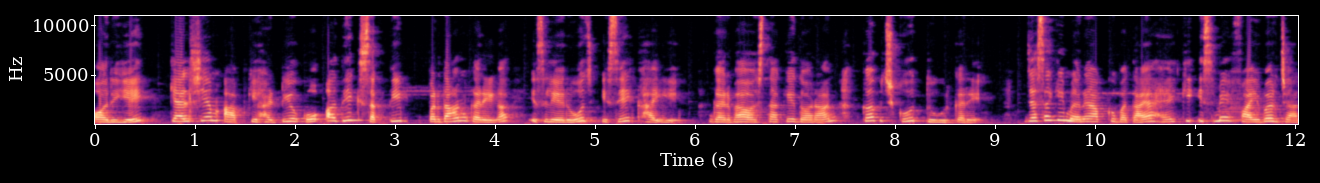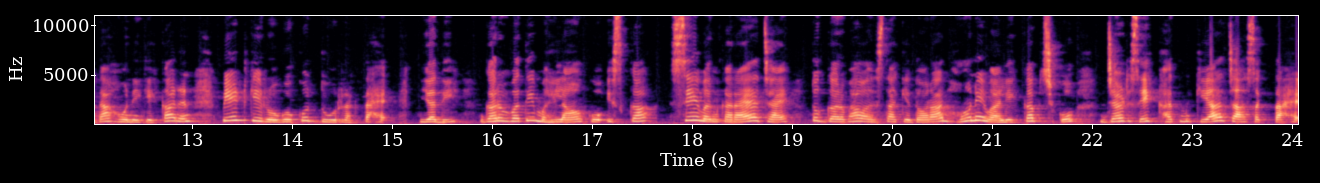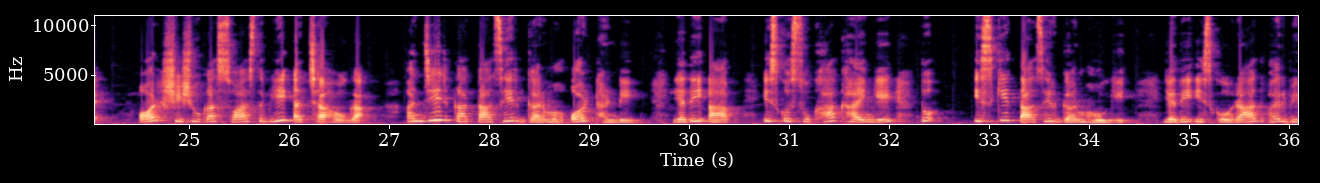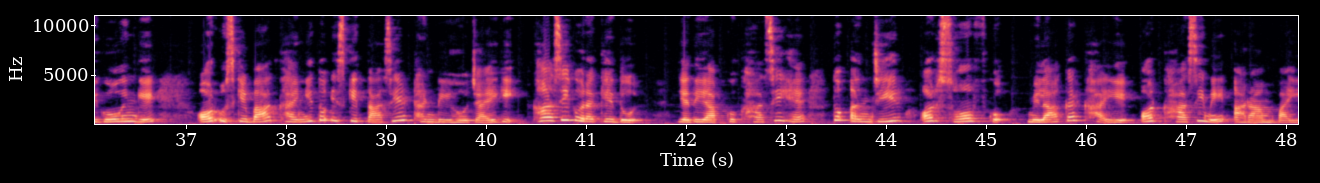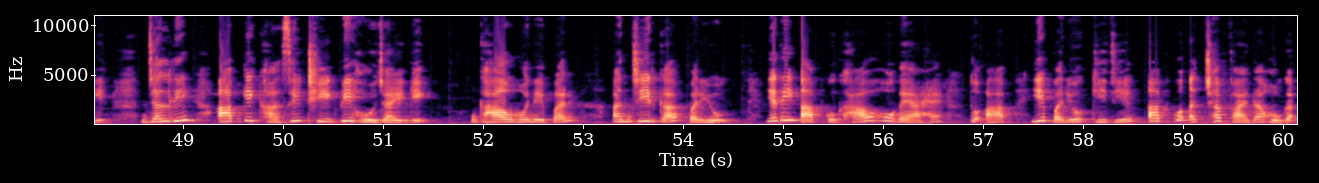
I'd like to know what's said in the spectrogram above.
और ये कैल्शियम आपकी हड्डियों को अधिक शक्ति प्रदान करेगा, इसलिए रोज इसे खाइए। गर्भावस्था के दौरान कब्ज को दूर करें। जैसा कि मैंने आपको बताया है कि इसमें फाइबर ज़्यादा होने के कारण पेट के रोगों को दूर रखता है। यदि गर्भवती महिलाओं को इसका सेवन कराया जाए तो गर्भावस्था के दौरान होने वाली कब्ज को जड़ से खत्म किया जा सकता है और शिशु का स्वास्थ्य भी अच्छा होगा। अंजीर का तासीर गर्म और ठंडी। यदि आप इसको सुखा खाएँगे तो इसकी तासीर गर्म होगी। यदि इसको रात भर भिगोएँगे और उसके बाद खाएँगे तो इसकी तासीर ठंडी हो जाएगी। खांसी को रखे दूर यदि आपको खांसी है तो अंजीर और सौंफ को मिलाकर खाइए और खांसी में आराम पाइए। जल्दी आपकी खांसी ठीक भी हो जाएगी। घाव होने पर अंजीर का प्रयोग। यदि आपको घाव हो गया है तो आप ये प्रयोग कीजिए, आपको अच्छा फ़ायदा होगा।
